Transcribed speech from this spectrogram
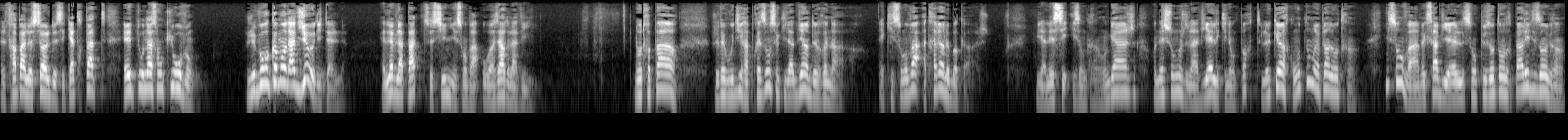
Elle frappa le sol de ses quatre pattes et tourna son cul au vent. Je vous recommande à Dieu, dit-elle. Elle lève la patte, se signe et s'en va, au hasard de la vie. D'autre part, je vais vous dire à présent ce qu'il advient de Renard, et qui s'en va à travers le bocage. Il a laissé Isengrin en gage, en échange de la vielle qui l'emporte, le cœur content et plein d'entrain. Il s'en va avec sa vielle, sans plus entendre parler d'Isengrin.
